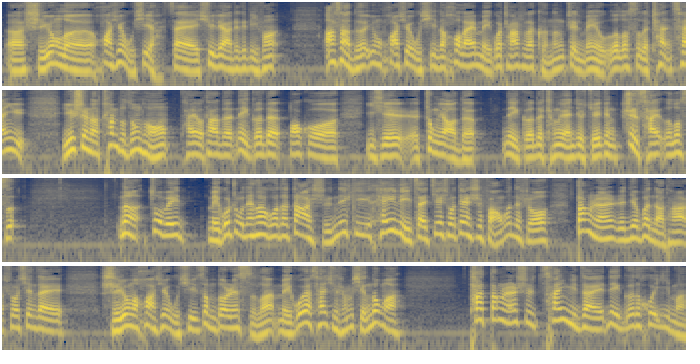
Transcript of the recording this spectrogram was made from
呃使用了化学武器啊，在叙利亚这个地方，阿萨德用化学武器呢，后来美国查出来可能这里面有俄罗斯的参参与，于是呢，川普总统还有他的内阁的包括一些重要的内阁的成员就决定制裁俄罗斯。那作为美国驻联合国的大使 Nikki Haley 在接受电视访问的时候，当然人家问到他说：“现在使用了化学武器，这么多人死了，美国要采取什么行动啊？”他当然是参与在内阁的会议嘛，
